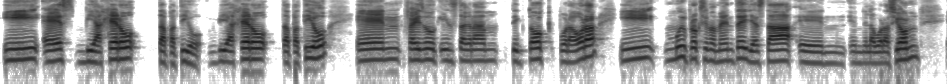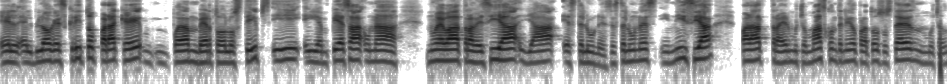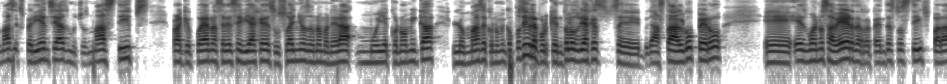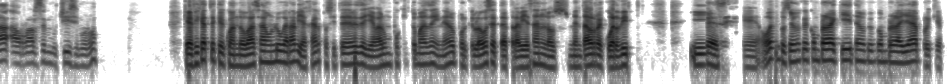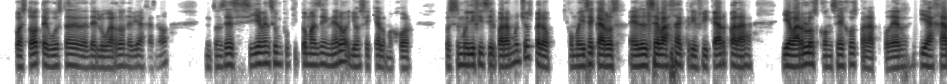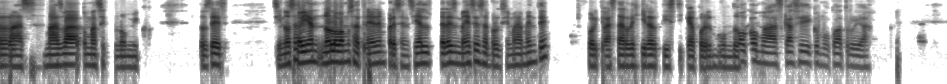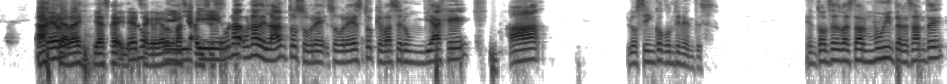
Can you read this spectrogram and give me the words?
Y es Viajero Tapatío, Viajero Tapatío en Facebook, Instagram, TikTok por ahora y muy próximamente ya está en, elaboración el, blog escrito para que puedan ver todos los tips y, y empieza una nueva travesía ya este lunes. Este lunes inicia para traer mucho más contenido para todos ustedes, muchas más experiencias, muchos más tips para que puedan hacer ese viaje de sus sueños de una manera muy económica, lo más económico posible, porque en todos los viajes se gasta algo, pero eh, es bueno saber de repente estos tips para ahorrarse muchísimo, ¿no? Que fíjate que cuando vas a un lugar a viajar, pues sí te debes de llevar un poquito más de dinero porque luego se te atraviesan los mentados recuerditos. Y es, este, oye, pues tengo que comprar aquí, tengo que comprar allá, porque pues todo te gusta del lugar donde viajas, ¿no? Entonces, si llévense un poquito más de dinero, yo sé que a lo mejor pues es muy difícil para muchos, pero como dice Carlos, él se va a sacrificar para llevar los consejos para poder viajar más, más barato, más económico. Entonces, si no sabían, no lo vamos a tener en presencial tres meses aproximadamente, porque va a estar de gira artística por el mundo. Un poco más, casi como cuatro ya. Ah, caray, ya se, agregaron más países. Y un adelanto sobre, sobre esto que va a ser un viaje a los cinco continentes. Entonces va a estar muy interesante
